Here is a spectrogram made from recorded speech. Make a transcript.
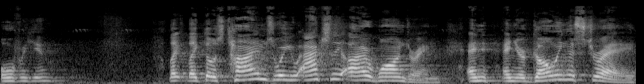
over you? Like, like those times where you actually are wandering and, and you're going astray.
